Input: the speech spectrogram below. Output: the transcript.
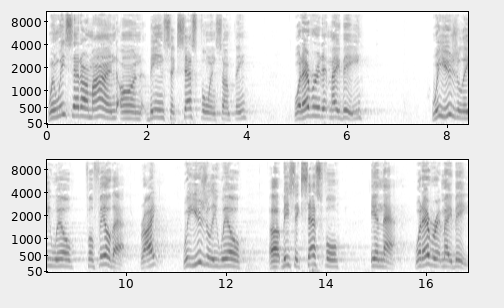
When we set our mind on being successful in something, whatever it may be, we usually will fulfill that, right? We usually will uh, be successful in that, whatever it may be.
